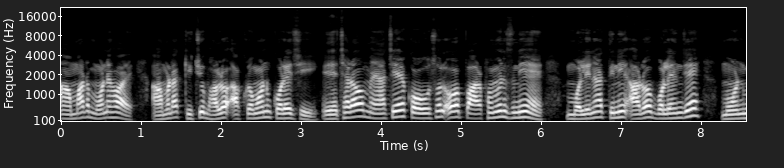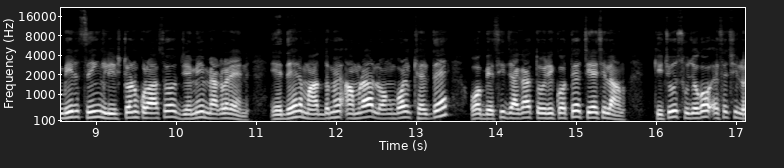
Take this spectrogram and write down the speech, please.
আমার মনে হয়, আমরা কিছু ভালো আক্রমণ করেছি। এছাড়াও ম্যাচের কৌশল ও পারফরমেন্স নিয়ে মলিনা তিনি আরও বলেন যে, মনবীর সিং, লিস্টন ক্লাসো জেমি ম্যাকলারেন, এদের মাধ্যমে আমরা লং বল খেলতে ও বেশি জায়গা তৈরি করতে চেয়েছিলাম। কিছু সুযোগও এসেছিল।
